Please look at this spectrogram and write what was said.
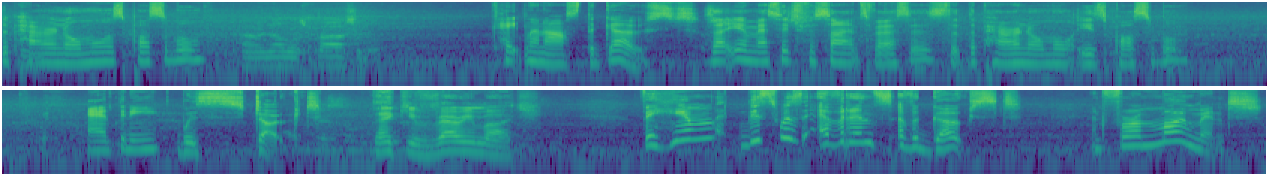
The paranormal is possible. Paranormal is possible. Caitlin asked the ghost. Is that your message for Science Versus? That the paranormal is possible? Anthony was stoked. Thank you very much. For him, this was evidence of a ghost. And for a moment,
